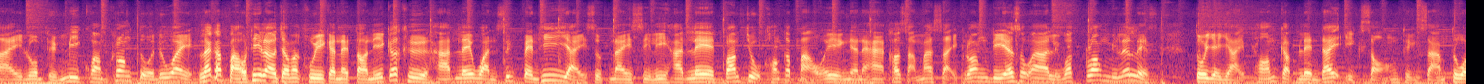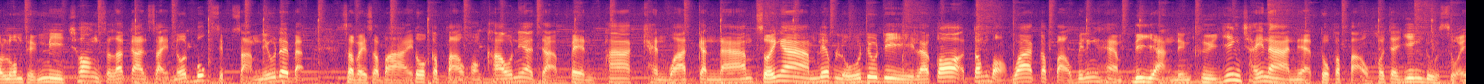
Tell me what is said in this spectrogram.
ายๆ รวมถึงมีความคล่องตัวด้วย และกระเป๋าที่เราจะมาคุยกันในตอนนี้ก็คือ Hartley One ซึ่งเป็นที่ใหญ่สุดในซีรีส์ Hartley ความจุของกระเป๋าเองเนี่ยนะฮะเขาสามารถใส่กล้อง DSLR หรือว่ากล้อง mirrorless ตัวใหญ่ๆ พร้อมกับเลนได้อีก 2-3 ตัวรวมถึงมีช่องสำหรับการใส่โน้ตบุ๊ก 13 นิ้วได้แบบสบายๆ ตัวกระเป๋าของเขาเนี่ยจะเป็นผ้าแคนวาสกันน้ำ สวยงามเรียบหรูดูดี แล้วก็ต้องบอกว่ากระเป๋าบิลลิงแฮมดีอย่างหนึ่งคือยิ่งใช้นานเนี่ยตัวกระเป๋าเขาจะยิ่งดูสวย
